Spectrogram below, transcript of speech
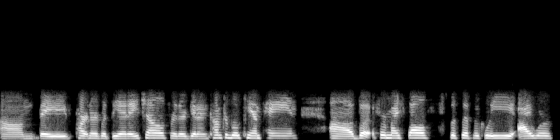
Um, they've partnered with the NHL for their Get Uncomfortable campaign. Uh, but for myself specifically, I work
